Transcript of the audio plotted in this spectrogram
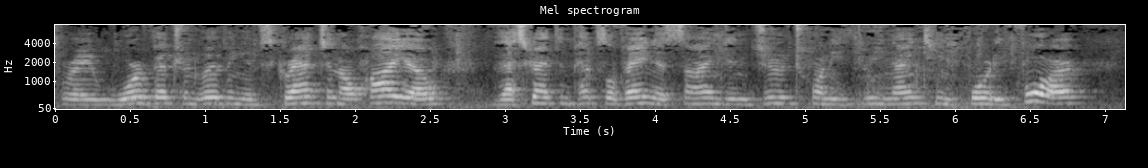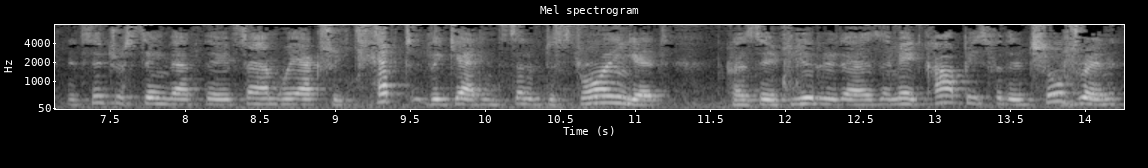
for a war veteran living in Scranton, Ohio, that Scranton, Pennsylvania, signed in June 23, 1944. It's interesting that the family actually kept the get instead of destroying it because they viewed it as they made copies for their children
